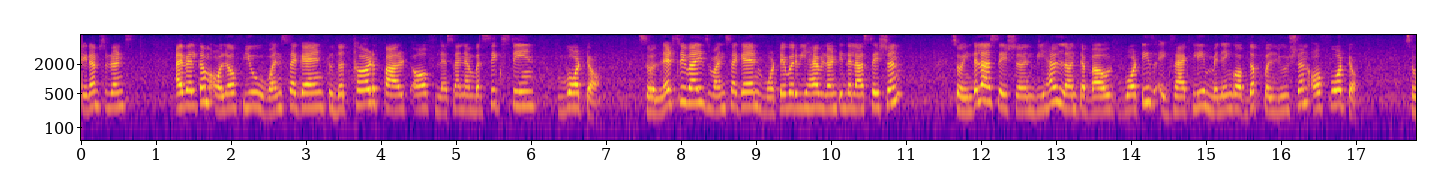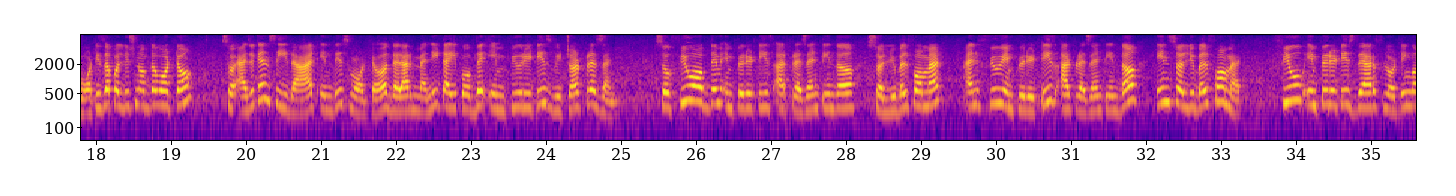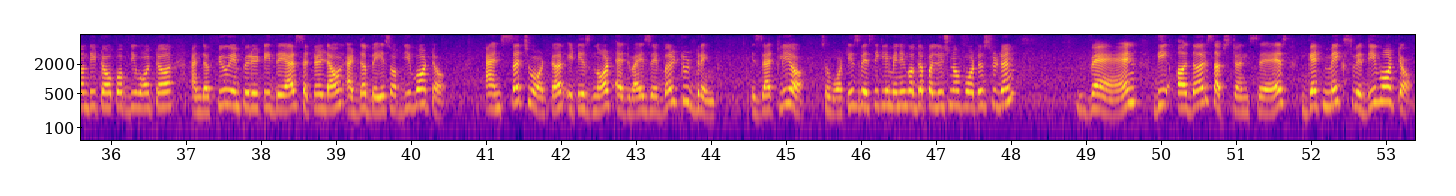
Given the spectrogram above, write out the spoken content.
Diagram students, I welcome all of you once again to the third part of lesson number 16 water. So let's revise once again whatever we have learnt in the last session. So in the last session we have learnt about what is exactly meaning of the pollution of water. So what is the pollution of the water? So as you can see that in this water there are many type of the impurities which are present. So few of them impurities are present in the soluble format and few impurities are present in the insoluble format. Few impurities they are floating on the top of the water and the few impurity they are settled down at the base of the water. And such water it is not advisable to drink. Is that clear? So what is basically meaning of the pollution of water student? When the other substances get mixed with the water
